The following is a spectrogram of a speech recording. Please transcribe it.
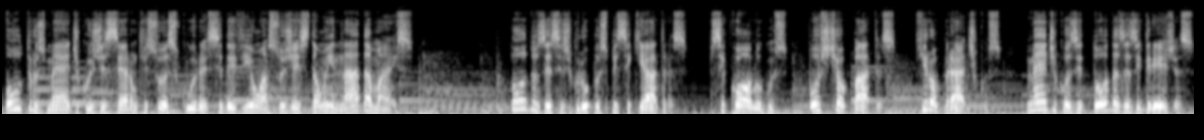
Outros médicos disseram que suas curas se deviam à sugestão e nada mais. Todos esses grupos psiquiatras, psicólogos, osteopatas, quiropráticos, médicos e todas as igrejas,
